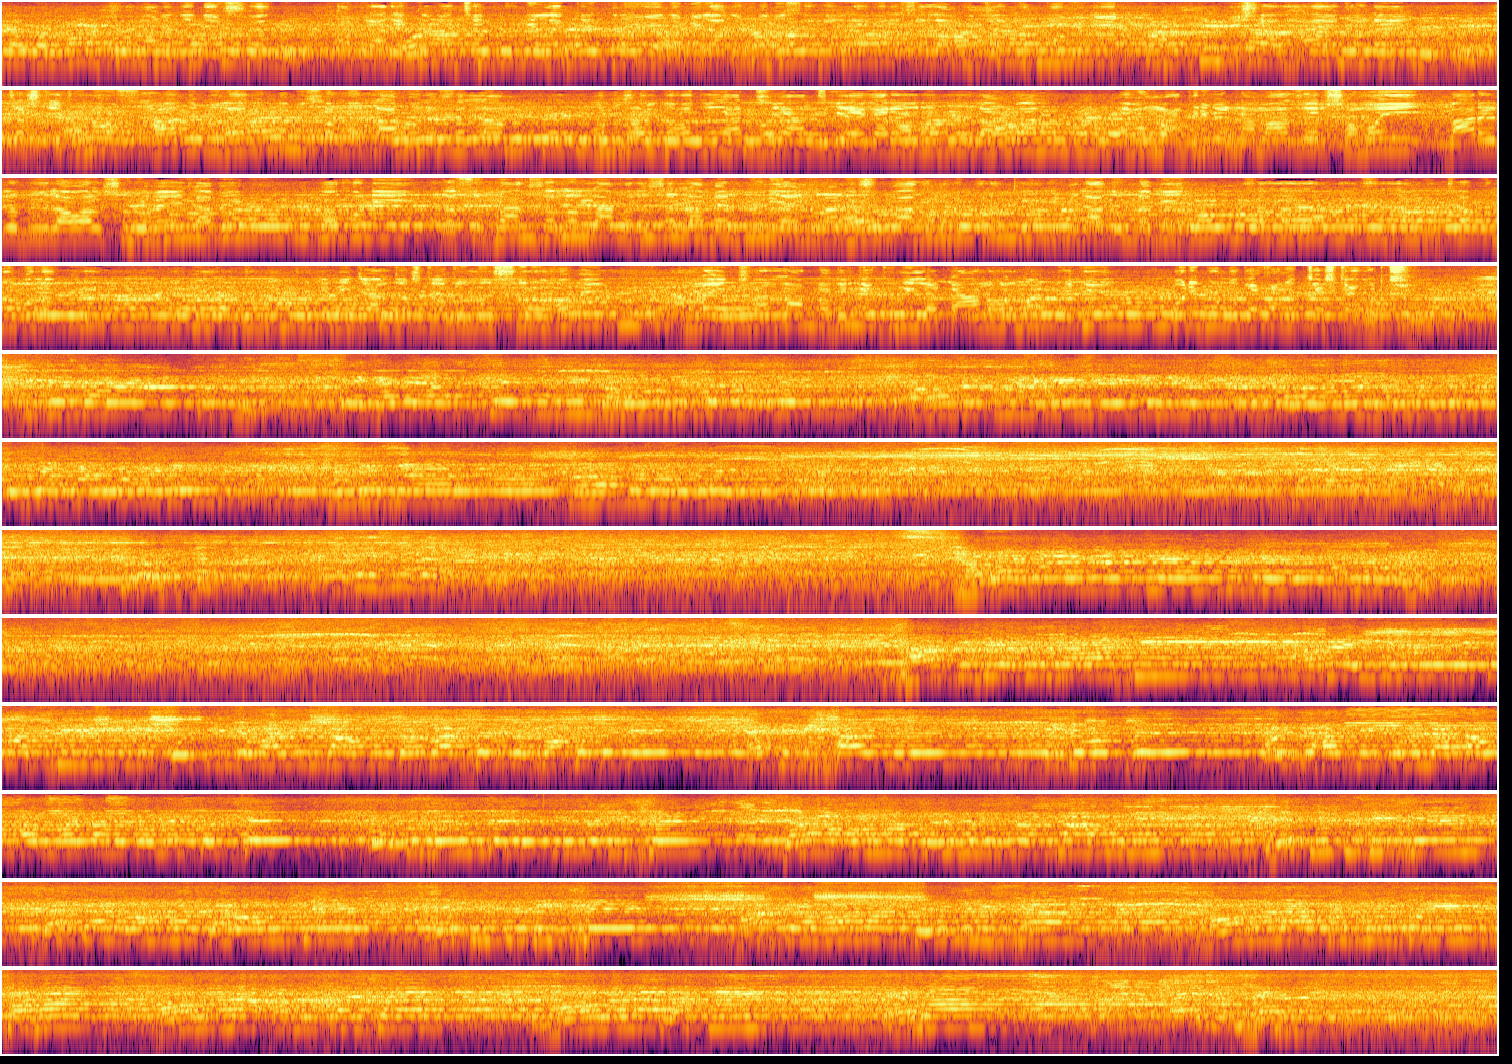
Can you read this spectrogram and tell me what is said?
সম্মানিত দর্শক আপনারা দেখতে পাচ্ছেন কুমিল্লা কেন্দ্রীয় মিলাদুল নবী সাল্লাল্লাহু আলাইহি সাল্লাম উদযাপন কমিটির বিশাল আয়োজনে ঈদ মিলাদুল নবী সাল্লাল্লাহু আলাইহি সাল্লাম অনুষ্ঠিত হতে যাচ্ছে আজকে এগারোই রবিউল আউয়াল এবং মাগরিবের নামাজের সময় বারোই রবিউল আউয়াল শুরু হয়ে যাবে। তখনই রসুল পাক সাল্লাল্লাহু আলাইহি সাল্লামের দুনিয়ায় নুরানি শুভাগমন উপলক্ষে মিলাদুল নবী সাল্লাল্লাহু আলাইহি সাল্লাম উদযাপন উপলক্ষে বিশাল জশ্নে জুলুস শুরু হবে। আমরা ইনশাআল্লাহ আপনাদেরকে কুমিল্লা টাউন হল মাঠ থেকে পরিপূর্ণ দেখানোর চেষ্টা করছি এখানে আজকে যিনি সভাপতিত্ব করছেন আমাদের কুমিল্লা কেন্দ্রীয় উদযাপন কমিটি সুদীর্ঘ সভাপতি সবাই বলা যাচ্ছে হচ্ছে মুসলমান শান্তি বিরোধী জামাতি আমরা ইতিমধ্যে দেখতে পাচ্ছি ঐতিহ্যবাহী কাউন্ট দরবার শরীফের পক্ষ থেকে একটি বিশাল জুলুস ইতিমধ্যে ঐতিহাসিক কুমিল্লা টাউন হল ময়দানে প্রবেশ করছে উক্ত জুলুসের নেতৃত্ব দিচ্ছেন যারা মোহাম্মদ শরীফুল ইসলাম শাহপুরি নেতৃত্ব দিচ্ছেন ডাক্তার মোহাম্মদ দেওয়ান হোসেন নেতৃত্ব দিচ্ছেন মাস্টার মোহাম্মদ শরীফুল ইসলাম মাওলানা ফজলুল করিম সহ মাওলানা আবুল কায়সার মাওলানা রাকিব এবং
